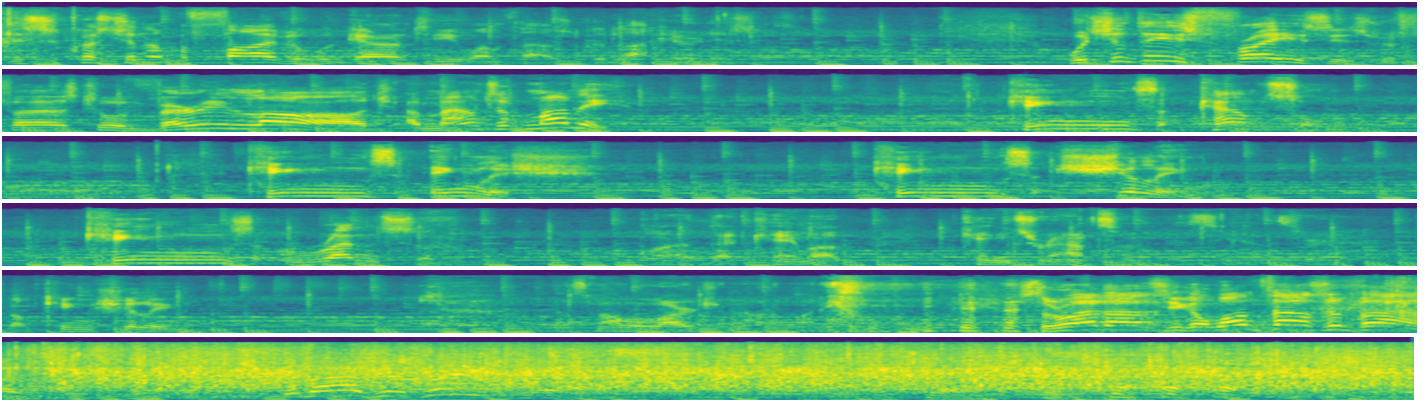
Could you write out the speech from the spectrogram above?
This is question number five. It will guarantee you 1,000. Good luck. Here it is. Which of these phrases refers to a very large amount of money? King's Counsel, King's English, King's Shilling, King's Ransom. Glad that came up. King's ransom is the answer. Not King Shilling. That's not a large amount of money. It's the right answer. You got 1,000 pounds. Good man, Jeffrey.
